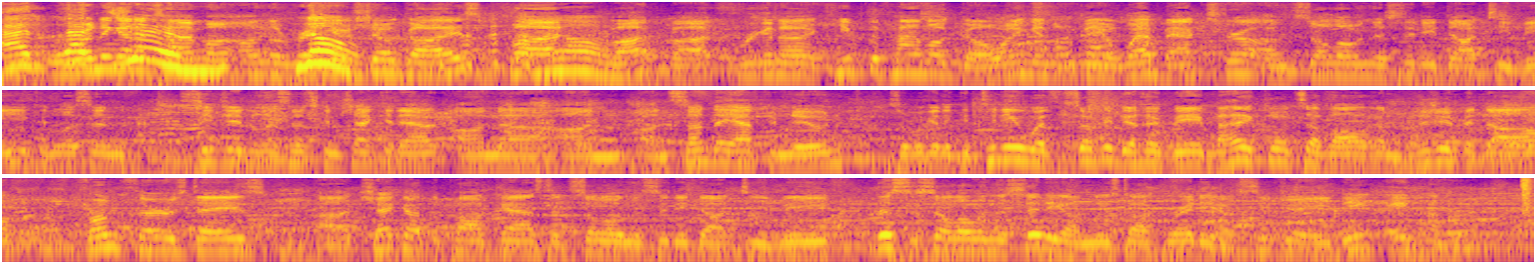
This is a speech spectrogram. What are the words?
at We're running gym. out of time on, on the radio No. show, guys. But No. but but we're gonna keep the panel going, and it'll be a web extra on solointhecity.tv. You can listen. CJ listeners can check it out on uh, on on Sunday afternoon. So we're gonna continue with Sophie Berube, Marie-Claude Savard, and Brigitte Bédard from Thursdays. Uh, check out the podcast at solointhecity.tv. This is Solo in the City on News Talk Radio, CJAD 800.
